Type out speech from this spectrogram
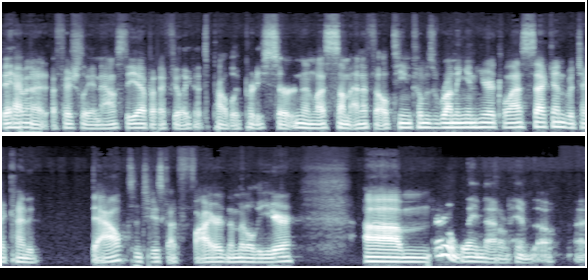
they haven't officially announced it yet, but I feel like that's probably pretty certain, unless some NFL team comes running in here at the last second, which I kind of doubt since he just got fired in the middle of the year. Um, I don't blame that on him though. I,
